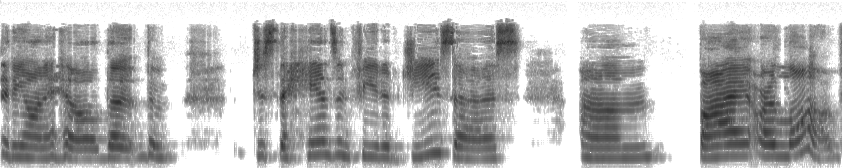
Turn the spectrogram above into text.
city on a hill, the the just the hands and feet of Jesus um, by our love.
